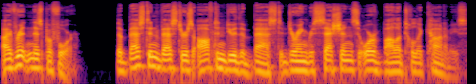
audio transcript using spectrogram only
I've written this before. The best investors often do the best during recessions or volatile economies.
